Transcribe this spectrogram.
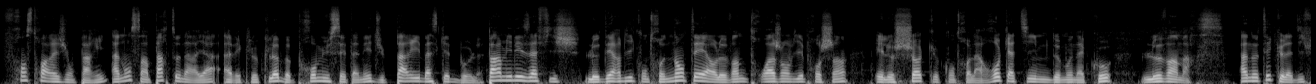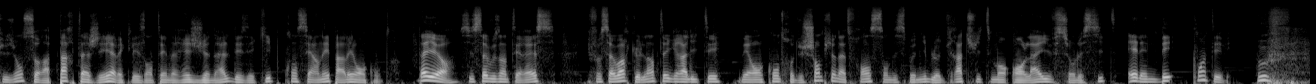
France 3 Région Paris annonce un partenariat avec le club promu cette année du Paris Basketball. Parmi les affiches, le derby contre Nanterre le 23 janvier prochain et le choc contre la Roca Team de Monaco le 20 mars. A noter que la diffusion sera partagée avec les antennes régionales des équipes concernées par les rencontres. D'ailleurs, si ça vous intéresse, il faut savoir que l'intégralité des rencontres du championnat de France sont disponibles gratuitement en live sur le site lnb.tv. Ouf,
